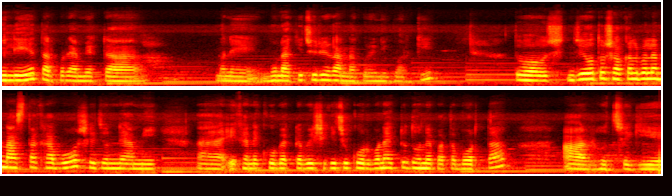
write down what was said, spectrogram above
মিলিয়ে তারপরে আমি একটা মানে ভুনা খিচুড়ি রান্না করে নিব আর কি। তো যেহেতু সকালবেলা নাস্তা খাব সেই জন্যে আমি এখানে খুব একটা বেশি কিছু করব না, একটু ধনেপাতা, ভর্তা আর হচ্ছে গিয়ে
